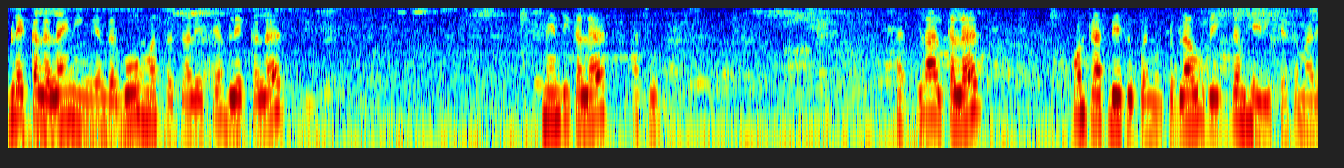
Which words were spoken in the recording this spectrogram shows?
બ્લેક કલર લાઇનિંગની અંદર બહુ મસ્ત ચાલે છે. Black colour. મહેંદી કલર. આછું લાલ કલર કોન્ટ્રાસ્ટ બેઝ ઉપરનું છે. બ્લાઉઝ એકદમ હેવી છે. તમારે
